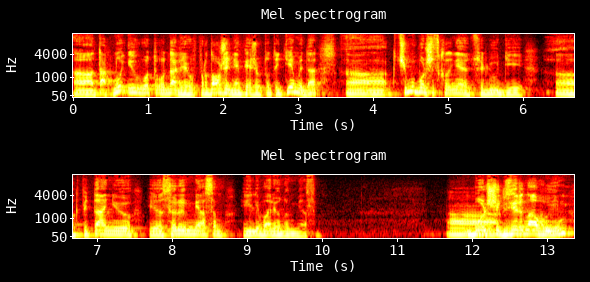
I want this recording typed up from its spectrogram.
А, так, ну и вот, вот далее в продолжение, опять же, вот этой темы, да, а, к чему больше склоняются люди, к питанию э, сырым мясом или вареным мясом? А... Больше к зерновым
